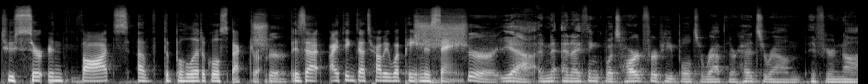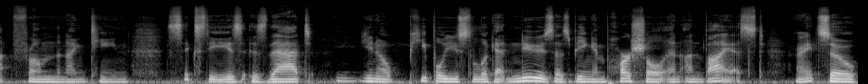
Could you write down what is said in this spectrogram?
to certain thoughts of the political spectrum. Sure, is that I think that's probably what Peyton is saying. Sure, yeah, and and I think what's hard for people to wrap their heads around if you're not from the 1960s is that you know people used to look at news as being impartial and unbiased right? So,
